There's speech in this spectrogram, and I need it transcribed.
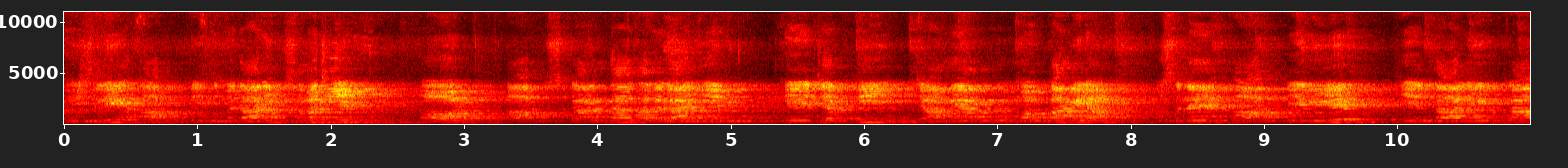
تو اس لیے آپ اپنی ذمہ داری سمجھیے اور آپ اس کا اندازہ لگائیے کہ جب بھی جامعہ کو موقع ملا، اس نے آپ کے لیے یہ تعلیم کا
